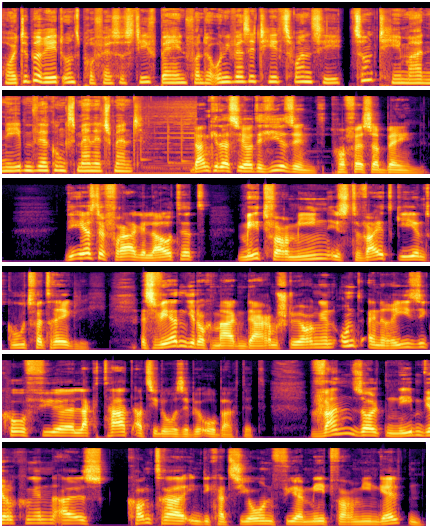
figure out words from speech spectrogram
Heute berät uns Professor Steve Bain von der Universität Swansea zum Thema Nebenwirkungsmanagement. Danke, dass Sie heute hier sind, Professor Bain. Die erste Frage lautet, Metformin ist weitgehend gut verträglich. Es werden jedoch Magen-Darm-Störungen und ein Risiko für Laktatazidose beobachtet. Wann sollten Nebenwirkungen als Kontraindikation für Metformin gelten?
